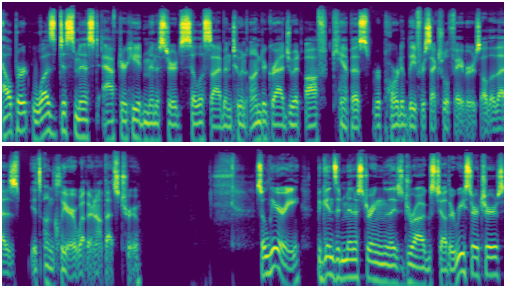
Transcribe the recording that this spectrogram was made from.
Alpert was dismissed after he administered psilocybin to an undergraduate off campus, reportedly for sexual favors, although that is it's unclear whether or not that's true. So Leary begins administering these drugs to other researchers.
